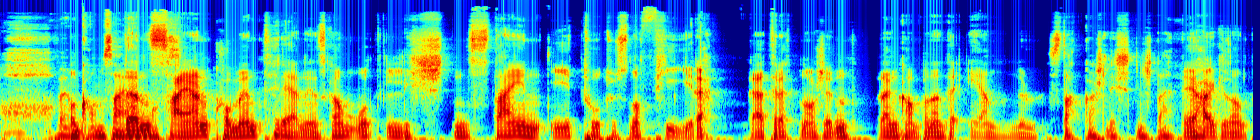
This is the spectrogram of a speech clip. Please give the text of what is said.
Åh, hvem kom seieren Den mot? seieren kom i en treningskamp mot Liechtenstein i 2004. Det er 13 år siden. Den kampen endte 1-0. Stakkars Liechtenstein. Ja, ikke sant?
